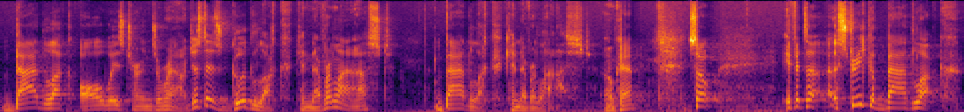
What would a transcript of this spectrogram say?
bad luck always turns around. Just as good luck can never last, bad luck can never last. Okay, so if it's a, a streak of bad luck,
